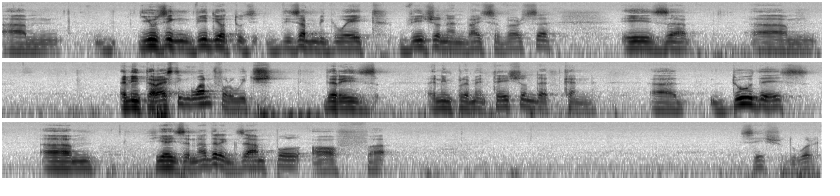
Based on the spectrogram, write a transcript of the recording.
um, using video to disambiguate vision and vice versa is uh, um, an interesting one for which there is an implementation that can uh, do this. Um, here is another example of, uh, see, should work.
